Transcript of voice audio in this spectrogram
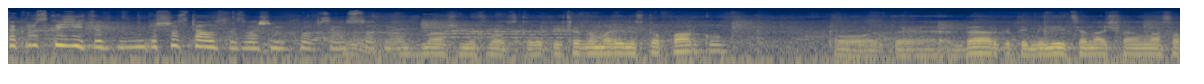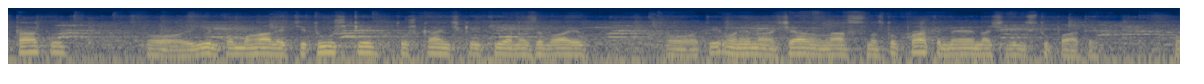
Так розкажіть, от що сталося з вашими хлопцями з сотнею? з нашими хлопцями. Коли прийшли до Мар'їнського парку, от, е, Беркут і міліція почала на нас атаку. О, їм допомагали тітушки, тушканчики, які я називаю. От, і вони почали на нас наступати, ми почали відступати. О,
